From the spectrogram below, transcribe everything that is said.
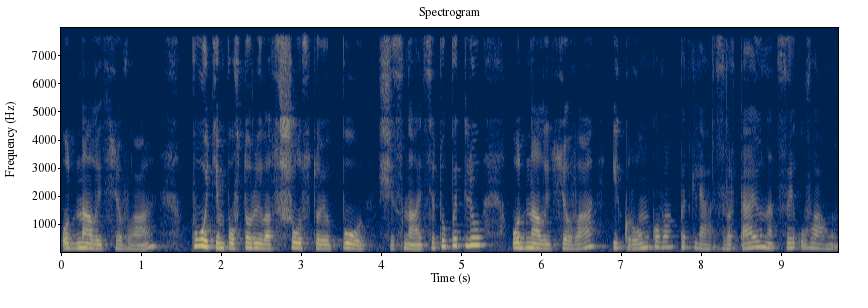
одна лицьова, потім повторила з 6 по 16 петлю, одна лицьова і кромкова петля. Звертаю на це увагу.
